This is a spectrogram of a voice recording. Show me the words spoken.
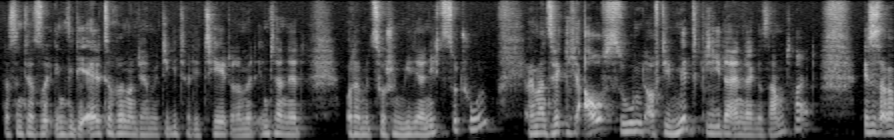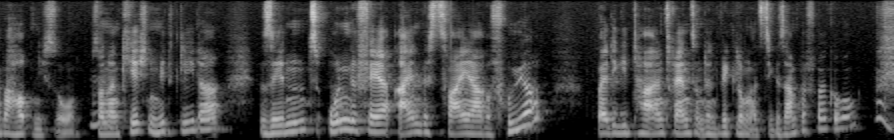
das sind ja so irgendwie die Älteren und die haben mit Digitalität oder mit Internet oder mit Social Media nichts zu tun. Wenn man es wirklich aufzoomt auf die Mitglieder in der Gesamtheit, ist es aber überhaupt nicht so. Mhm. Sondern Kirchenmitglieder sind ungefähr ein bis zwei Jahre früher bei digitalen Trends und Entwicklungen als die Gesamtbevölkerung. Mhm.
